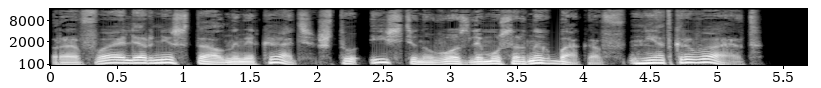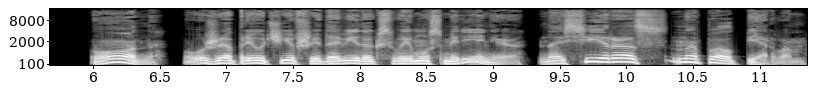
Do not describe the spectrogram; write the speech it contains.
Профайлер не стал намекать, что истину возле мусорных баков не открывают. Он, уже приучивший Давида к своему смирению, на сей раз напал первым.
